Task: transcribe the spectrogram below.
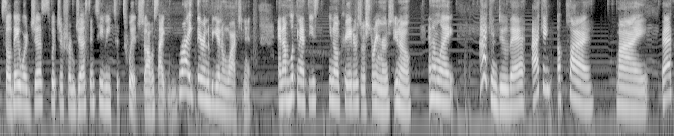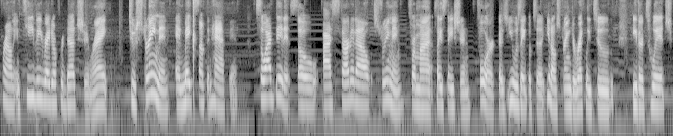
So they were just switching from Justin TV to Twitch. So I was like right there in the beginning watching it. And I'm looking at these, you know, creators or streamers, you know, and I'm like, I can do that. I can apply my background in TV, radio production, right, to streaming and make something happen. So I did it. So I started out streaming from my PlayStation 4 because you was able to, you know, stream directly to either Twitch.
